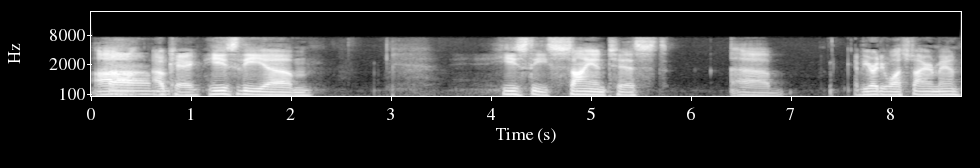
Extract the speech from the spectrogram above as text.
Ah, um, okay. He's the um, he's the scientist. Uh, have you already watched Iron Man?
